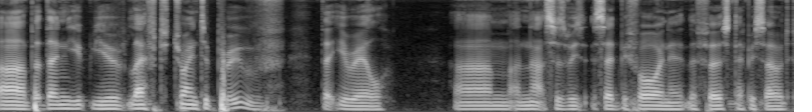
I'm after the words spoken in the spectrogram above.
uh, but then you, you're left trying to prove that you're ill um, and that's, as we said before in the first episode,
